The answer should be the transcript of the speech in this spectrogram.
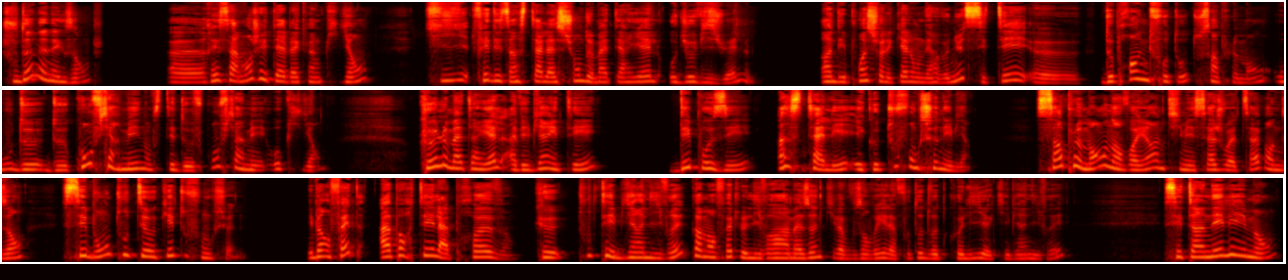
Je vous donne un exemple. Euh, récemment, j'étais avec un client qui fait des installations de matériel audiovisuel. Un des points sur lesquels on est revenu, c'était euh, de prendre une photo tout simplement ou de, confirmer, non, c'était de confirmer au client que le matériel avait bien été déposé, installé et que tout fonctionnait bien. Simplement en envoyant un petit message WhatsApp en disant c'est bon, tout est OK, tout fonctionne. Et eh bien en fait, apporter la preuve que tout est bien livré, comme en fait le livreur Amazon qui va vous envoyer la photo de votre colis euh, qui est bien livré, c'est un élément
